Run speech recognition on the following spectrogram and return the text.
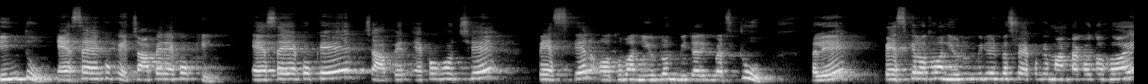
কিন্তু এসআই এককে চাপের একক কি? এসআই এককে চাপের একক হচ্ছে প্যাসকেল অথবা নিউটন মিটার ইনভার্স টু। তাহলে প্যাসকেল অথবা নিউটন মিটার ইনভার্স টু এককে মানটা কত হয়?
